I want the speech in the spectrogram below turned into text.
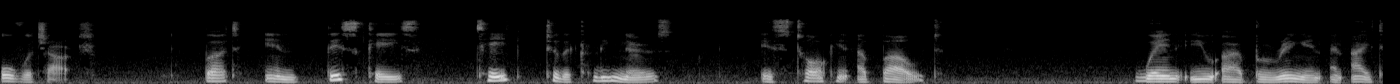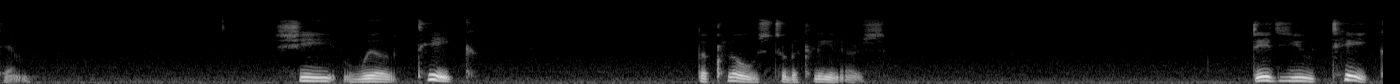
overcharged. But in this case, take to the cleaners is talking about when you are bringing an item. She will take the clothes to the cleaners. Did you take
